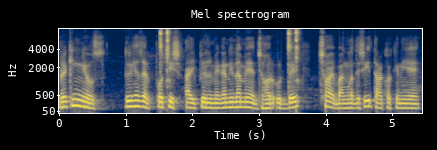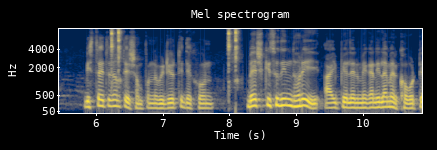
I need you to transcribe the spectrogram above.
ব্রেকিং নিউজ, দুই হাজার পঁচিশ আইপিএল মেগা নিলামে ঝড় উঠবে। ছয় বাংলাদেশি তারকাকে নিয়ে বিস্তারিত জানতে সম্পূর্ণ ভিডিওটি দেখুন। বেশ কিছুদিন ধরেই আইপিএলের মেগা নিলামের খবরটি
